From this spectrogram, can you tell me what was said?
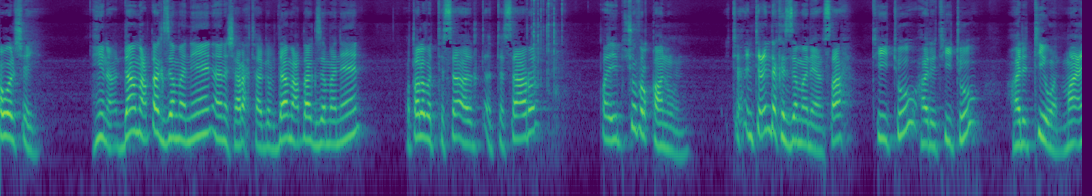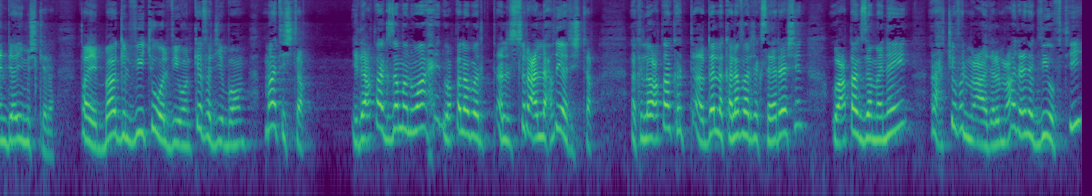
أول شيء هنا دام أعطاك زمنين أنا شرحتها قبل دام أعطاك زمنين وطلب التسارع طيب شوف القانون. أنت عندك الزمنين صح؟ t 2 هذه t 2 هذه t 1 ما عندي أي مشكلة. طيب باقي ال V 2 وال V 1 كيف أجيبهم؟ ما تشتق. إذا أعطاك زمن واحد وطلب السرعة اللحظية تشتق. لكن لو أعطاك قال لك ال average acceleration وأعطاك زمنين راح تشوف المعادلة. المعادلة عندك V of t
